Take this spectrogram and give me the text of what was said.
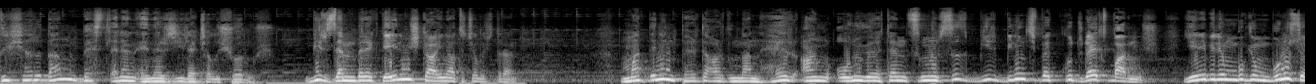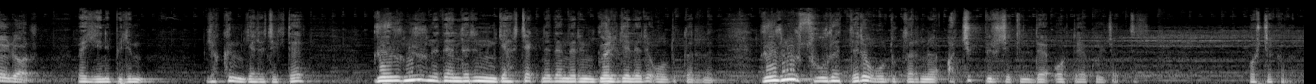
dışarıdan beslenen enerjiyle çalışıyormuş. Bir zemberek değilmiş kainatı çalıştıran. Maddenin perde ardından her an onu yöneten sınırsız bir bilinç ve kudret varmış. Yeni bilim bugün bunu söylüyor. Ve yeni bilim yakın gelecekte görünür nedenlerin gerçek nedenlerin gölgeleri olduklarını, görünür suretleri olduklarını açık bir şekilde ortaya koyacaktır. Hoşçakalın.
